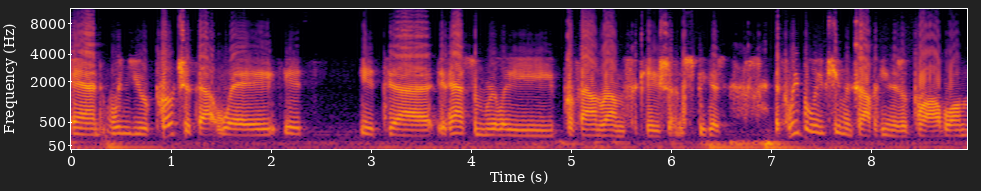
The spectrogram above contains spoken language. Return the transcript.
And when you approach it that way, it it uh, it has some really profound ramifications. Because if we believe human trafficking is a problem,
